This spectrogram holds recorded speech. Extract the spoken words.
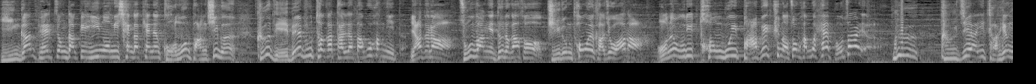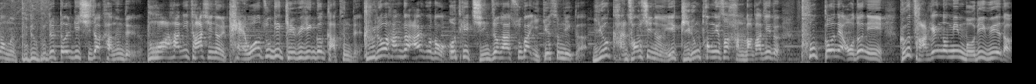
인간 백정답게 이놈이 생각해낸 고문 방식은 그 레벨부터가 달랐다고 합니다. 야들아, 주방에 들어가서 기름통을 가져와라. 오늘 우리 통 구이 바베큐나 좀 한번 해보자야. 그, 그제야 이 자객놈은 부들부들 떨기 시작하는데요. 보아하니 자신을 태워주기 계획인 것 같은데 그러한 걸 알고도 어떻게 진정할 수가 있겠습니까? 이어 간청 씨는 이 기름통에서 한 바가지를 푹 꺼내 오더니 그 자객놈이 머리 위에다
